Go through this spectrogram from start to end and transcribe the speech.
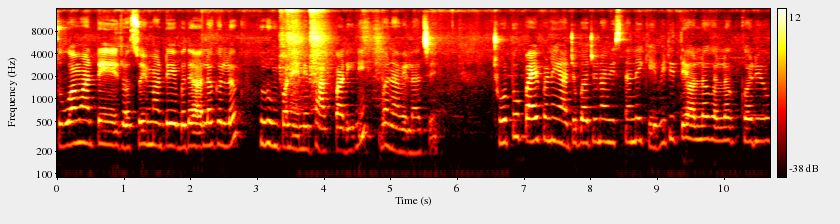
સૂવા માટે, રસોઈ માટે બધા અલગ અલગ રૂમ પણ એને ભાગ પાડીને બનાવેલા છે. છોટું પાઇપ અને આજુબાજુના વિસ્તારને કેવી રીતે અલગ અલગ કર્યું?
